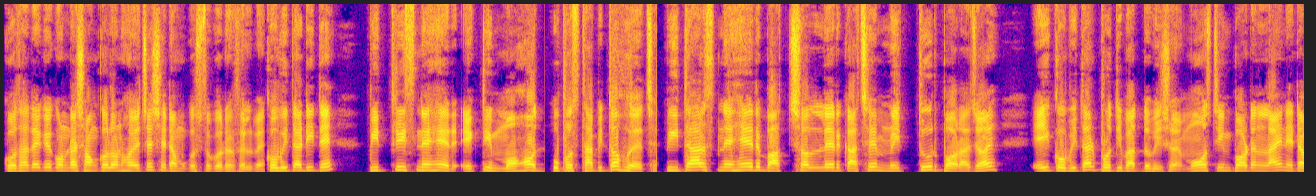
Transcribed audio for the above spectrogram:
কোথা থেকে কোনটা সংকলন হয়েছে সেটা মুখস্থ করে ফেলবে। কবিতাটিতে পিতৃস্নেহের একটি মহৎ উপস্থাপিত হয়েছে। পিতার স্নেহের বাৎসল্যের কাছে মৃত্যুর পরাজয় এই কবিতার প্রতিপাদ্য বিষয়। মোস্ট ইম্পর্টেন্ট লাইন এটা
